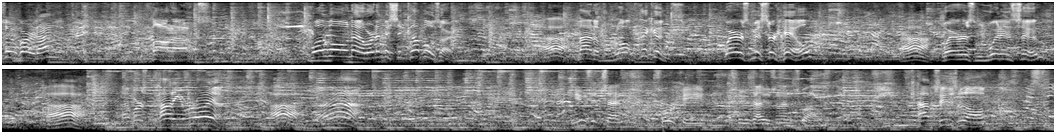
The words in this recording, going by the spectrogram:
Sue for then. Bollocks. Well, want to know where the missing couples are. Ah, Now the plot thickens. Where's Mr. Hill? ah, Where's Will and Sue? ah, And where's Paddy Ryan? ah. Ah. Music 10, Torquay, 2012. Captain's log.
